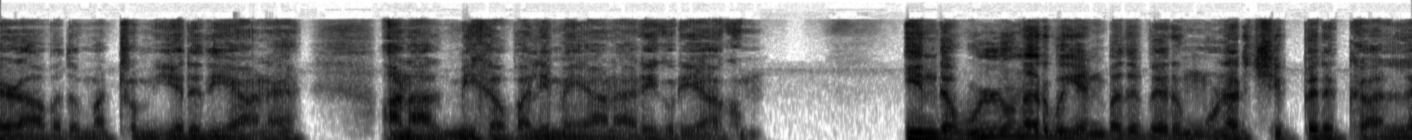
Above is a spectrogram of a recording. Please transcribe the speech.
ஏழாவது மற்றும் இறுதியான ஆனால் மிக வலிமையான அறிகுறியாகும். இந்த உள்ளுணர்வு என்பது வெறும் உணர்ச்சி பெருக்கு அல்ல.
